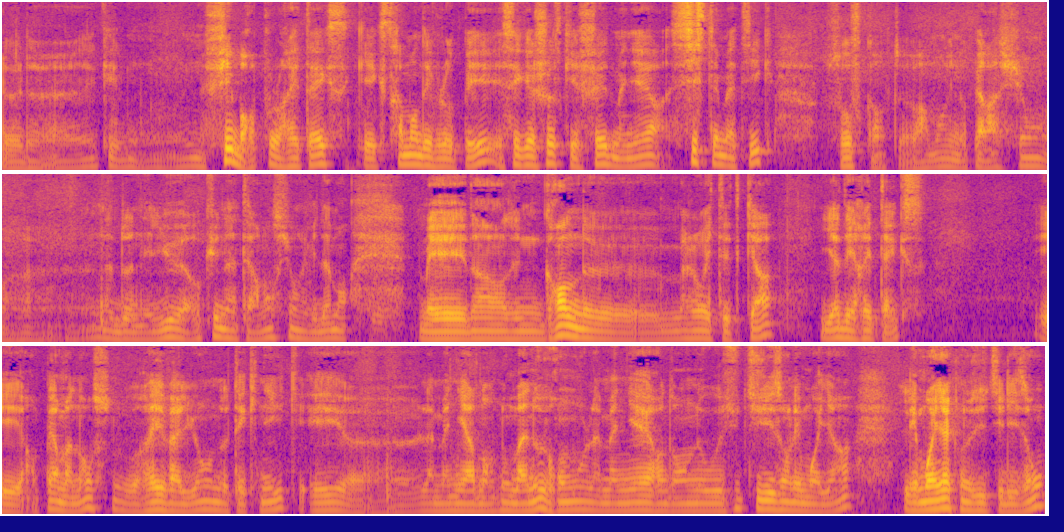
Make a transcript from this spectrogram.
une fibre pour le rétex qui est extrêmement développée et c'est quelque chose qui est fait de manière systématique, sauf quand euh, vraiment une opération euh, n'a donné lieu à aucune intervention évidemment. Mais dans une grande euh, majorité de cas, il y a des rétex et en permanence nous réévaluons nos techniques et la manière dont nous manœuvrons, la manière dont nous utilisons les moyens, les moyens que nous utilisons.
